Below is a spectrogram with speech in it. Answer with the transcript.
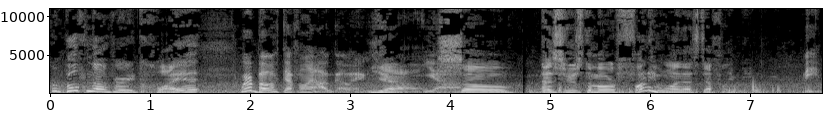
we're both not very quiet. We're both definitely outgoing. Yeah. Yeah. So, as who's the more funny one, that's definitely me. Me.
